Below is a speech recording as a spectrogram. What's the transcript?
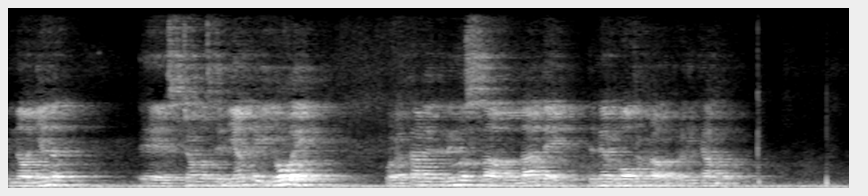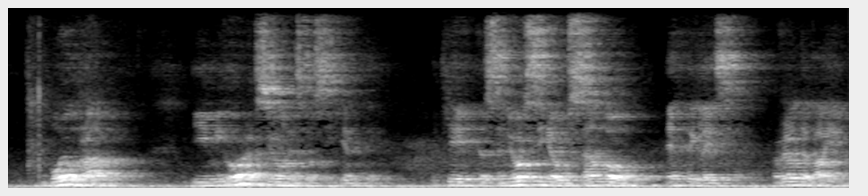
en la mañana, eh, escuchamos de diante y hoy, por tarde, tenemos la bondad de tener Walter Prado predicando. Voy a orar y mi oración es lo siguiente, que el Señor siga usando esta iglesia, Río de Valle,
